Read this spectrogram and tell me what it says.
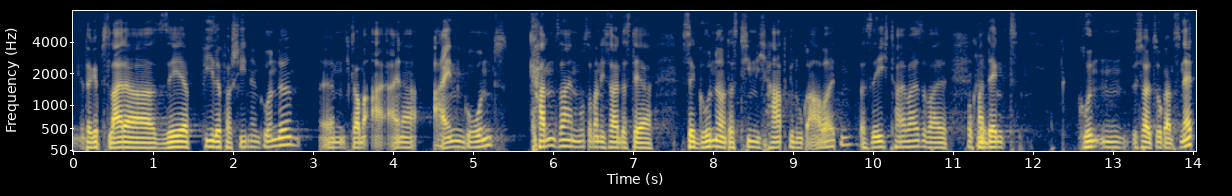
ich, da gibt es leider sehr viele verschiedene Gründe. Ähm, ich glaube, einer, ein Grund kann sein, muss aber nicht sein, dass der, dass der Gründer und das Team nicht hart genug arbeiten. Das sehe ich teilweise, weil Okay. man denkt, Gründen ist halt so ganz nett,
